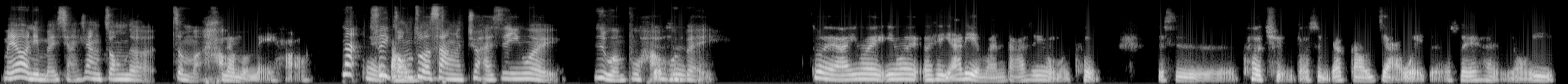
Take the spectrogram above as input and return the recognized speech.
没有你们想象中的这么好，那么美好。那所以工作上就还是因为日文不好会被。对啊，因为因为而且压力也蛮大，是因为我们客就是客群都是比较高价位的，所以很容易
